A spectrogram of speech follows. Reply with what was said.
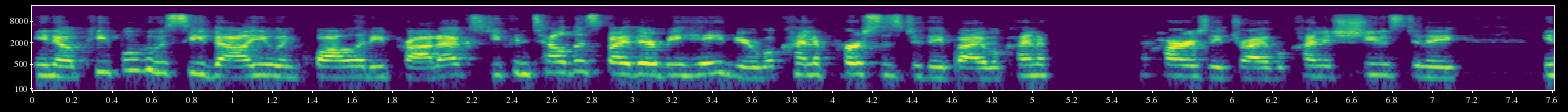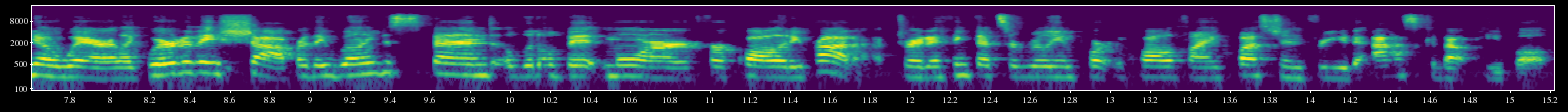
you know, people who see value in quality products, you can tell this by their behavior. What kind of purses do they buy? What kind of cars they drive, what kind of shoes do they, you know, wear, like where do they shop? Are they willing to spend a little bit more for quality product, right? I think that's a really important qualifying question for you to ask about people.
